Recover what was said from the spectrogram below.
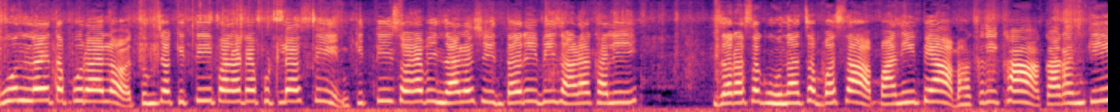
ऊन लय तपू राहिलं तुमच्या किती पराठ्या फुटल्या असतील किती सोयाबीन झालं असेल तरी बी झाडाखाली जरासं उन्हाचं बसा पाणी प्या भाकरी खा. कारण की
